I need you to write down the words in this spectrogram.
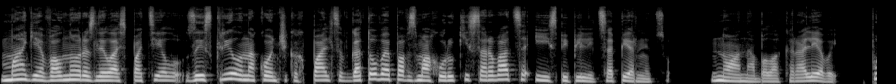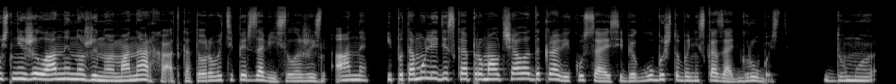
Магия волной разлилась по телу, заискрила на кончиках пальцев, готовая по взмаху руки сорваться и испепелить соперницу. Но она была королевой, пусть нежеланной, но женой монарха, от которого теперь зависела жизнь Анны, и потому леди Скай промолчала до крови, кусая себе губы, чтобы не сказать грубость. «Думаю,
